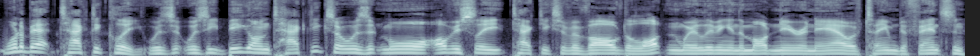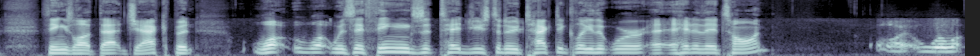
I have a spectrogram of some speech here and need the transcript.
What about tactically? Was it was he big on tactics, or was it more? Obviously, tactics have evolved a lot, and we're living in the modern era now of team defence and things like that, Jack. But what what was there things that Ted used to do tactically that were ahead of their time? Well,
